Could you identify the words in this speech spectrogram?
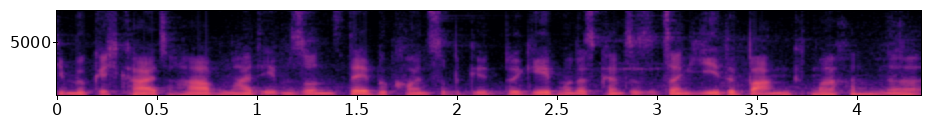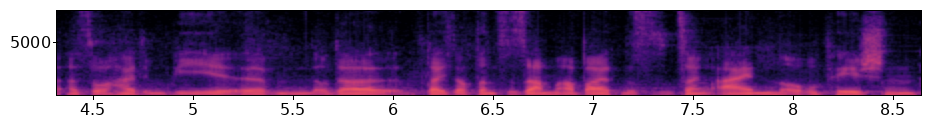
die Möglichkeit haben, halt eben so einen Stablecoin zu begeben. Und das könnte sozusagen jede Bank machen. Ne? Also halt irgendwie ähm, oder vielleicht auch dann zusammenarbeiten, dass es sozusagen einen europäischen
